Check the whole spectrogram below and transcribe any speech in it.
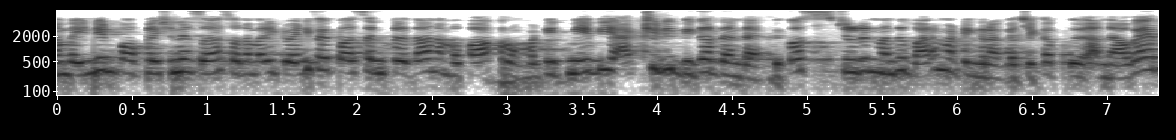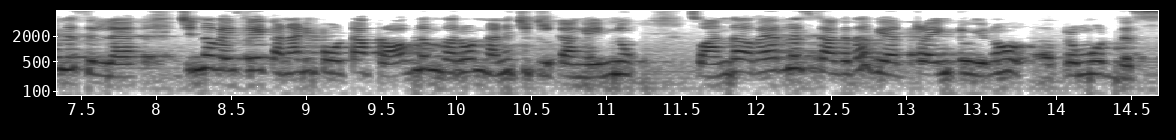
நம்ம இந்தியன் பாப்புலேஷன் சார் சொன்ன மாதிரி டுவெண்ட்டி ஃபைவ் பர்சன்ட் தான் நம்ம பார்க்குறோம். But it maybe actually bigger than that because children வந்து வர மாட்டேங்கிறாங்க செக்அப் அந்த அவேர்னஸ் இல்லை. சின்ன வயசுலேயே கண்ணாடி போட்டால் ப்ராப்ளம் வரும்னு நினச்சிட்டு இருக்காங்க இன்னும். ஸோ அந்த அவேர்னஸ்க்காக தான் we are trying to you know promote this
